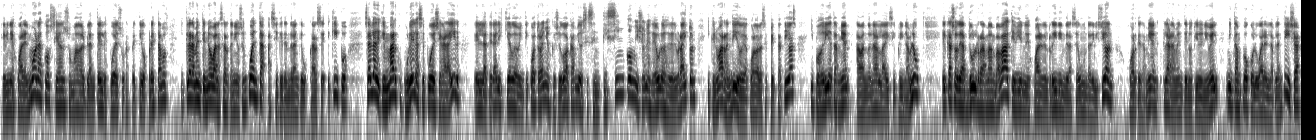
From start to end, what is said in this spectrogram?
que viene a jugar el Mónaco, se han sumado al plantel después de sus respectivos préstamos y claramente no van a ser tenidos en cuenta, así que tendrán que buscarse equipo. Se habla de que Marco Curela se puede llegar a ir, el lateral izquierdo de 24 años que llegó a cambio de 65 millones de euros desde el Brighton y que no ha rendido de acuerdo a las expectativas y podría también abandonar la disciplina blue. El caso de Abdul Rahman Baba que viene de jugar en el Reading de la segunda división, jugador que también claramente no tiene nivel ni tampoco lugar en la plantilla.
